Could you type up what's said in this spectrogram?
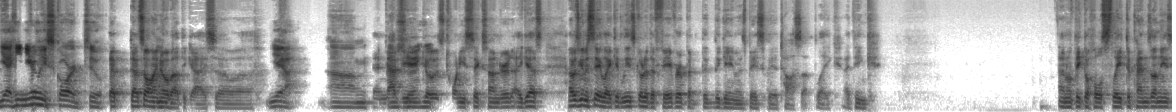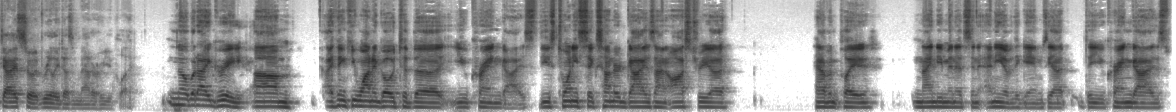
Yeah, he nearly scored too. That, that's all I know about the guy. So uh, yeah, um, and Matviyenko is 2600. I guess I was going to say like at least go to the favorite, but the, the game is basically a toss up. Like I think I don't think the whole slate depends on these guys, so it really doesn't matter who you play. No, but I agree. Um, I think you want to go to the Ukraine guys. These 2,600 guys on Austria haven't played 90 minutes in any of the games yet. The Ukraine guys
